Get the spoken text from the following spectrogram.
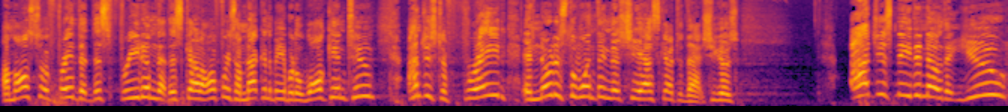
I'm also afraid that this freedom that this God offers, I'm not going to be able to walk into. I'm just afraid. And notice the one thing that she asked after that. She goes, I just need to know that you,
